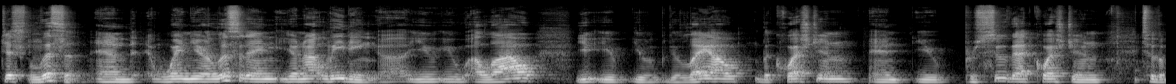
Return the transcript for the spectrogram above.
Just listen. And when you're listening, you're not leading. Uh, you, you allow, you, you, you, you lay out the question and you pursue that question to the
